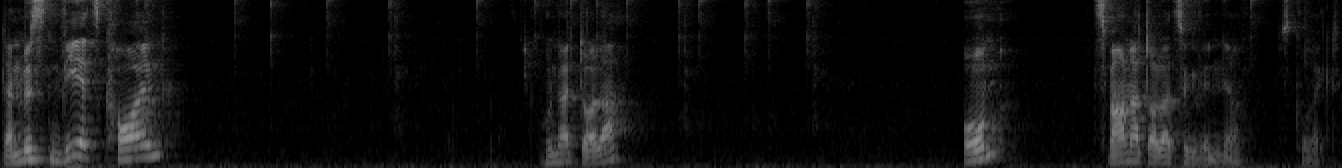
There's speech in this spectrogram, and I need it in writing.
Dann müssten wir jetzt callen 100 Dollar, um 200 Dollar zu gewinnen, ja? Ist korrekt.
